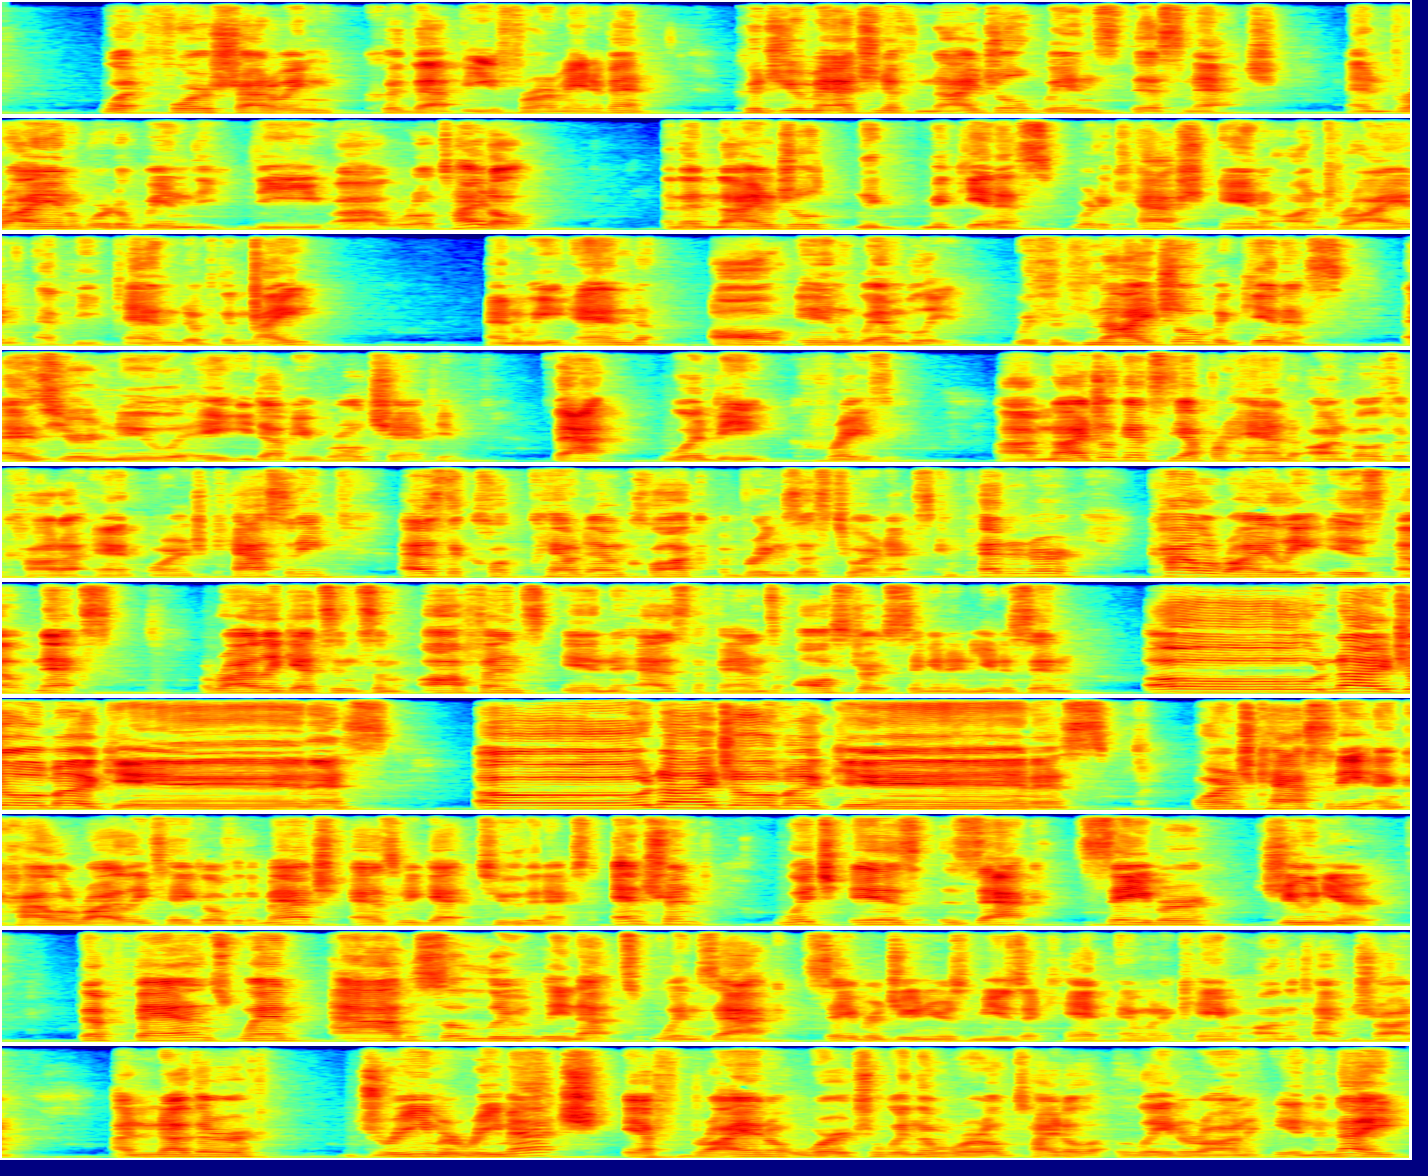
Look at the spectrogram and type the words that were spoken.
what foreshadowing could that be for our main event? Could you imagine if Nigel wins this match and Bryan were to win the, the uh, world title? And then Nigel McGuinness were to cash in on Bryan at the end of the night, and we end all in Wembley with Nigel McGuinness as your new AEW World Champion. That would be crazy. Um, Nigel gets the upper hand on both Okada and Orange Cassidy as the cl- countdown clock brings us to our next competitor. Kyle O'Reilly is out next. O'Reilly gets in some offense in as the fans all start singing in unison. Oh, Nigel McGuinness. Oh, Nigel McGuinness. Orange Cassidy and Kyle O'Reilly take over the match as we get to the next entrant, which is Zack Sabre Jr. The fans went absolutely nuts when Zack Sabre Jr.'s music hit and when it came on the Titantron. Another dream a rematch if Bryan were to win the world title later on in the night.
